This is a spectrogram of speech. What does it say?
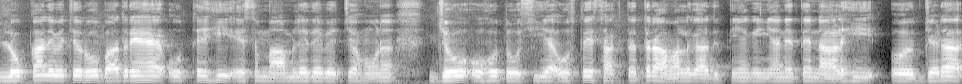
ਲੋਕਾਂ ਦੇ ਵਿੱਚ ਰੋਹ ਵੱਧ ਰਿਹਾ ਹੈ ਉੱਥੇ ਹੀ ਇਸ ਮਾਮਲੇ ਦੇ ਵਿੱਚ ਹੁਣ ਜੋ ਉਹ ਦੋਸ਼ੀ ਹੈ ਉਸ ਤੇ ਸਖਤ ਧਾਰਾਵਾਂ ਲਗਾ ਦਿੱਤੀਆਂ ਗਈਆਂ ਨੇ ਤੇ ਨਾਲ ਹੀ ਉਹ ਜਿਹੜਾ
